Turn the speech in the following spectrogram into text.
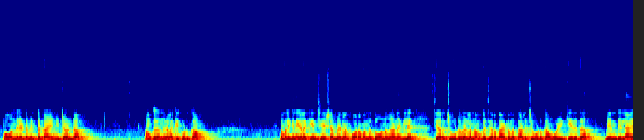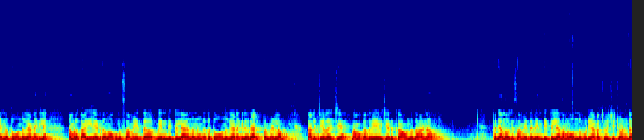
ഇപ്പോൾ ഒന്ന് രണ്ട് മിനിറ്റ് കഴിഞ്ഞിട്ടുണ്ട്. നമുക്കിതൊന്ന് ഇളക്കി കൊടുക്കാം. നമ്മളിങ്ങനെ ഇളക്കിയതിന് ശേഷം വെള്ളം കുറവെന്ന് തോന്നുകയാണെങ്കിൽ ചെറു ചൂടുവെള്ളം നമുക്ക് ചെറുതായിട്ടൊന്ന് തളിച്ചു കൊടുക്കാം. ഒഴിക്കരുത്. വെന്തില്ല എന്ന് തോന്നുകയാണെങ്കിൽ നമ്മൾ കയ്യിലെടുത്ത് നോക്കുന്ന സമയത്ത് വെന്തിട്ടില്ല എന്ന് നിങ്ങൾക്ക് തോന്നുകയാണെങ്കിൽ ഒരല്പം വെള്ളം തളിച്ച് കളിച്ച് നമുക്കത് വേവിച്ചെടുക്കാവുന്നതാണ്. ഇപ്പം ഞാൻ നോക്കിയ സമയത്ത് വെന്തിട്ടില്ല. നമ്മൾ ഒന്നുകൂടി അടച്ചു വെച്ചിട്ടുണ്ട്.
